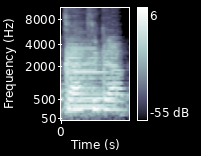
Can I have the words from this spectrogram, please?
taxi cab.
